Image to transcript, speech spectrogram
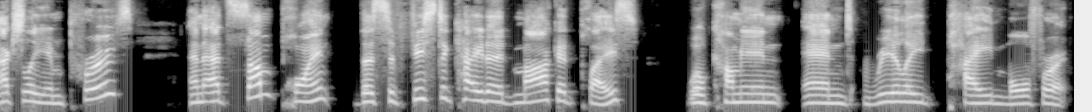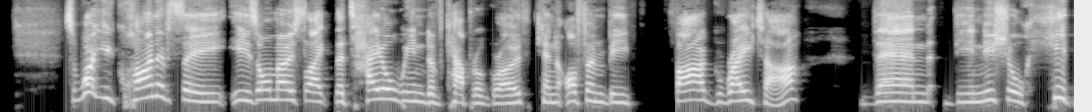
actually improves. And at some point, the sophisticated marketplace will come in and really pay more for it. So, what you kind of see is almost like the tailwind of capital growth can often be far greater than the initial hit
